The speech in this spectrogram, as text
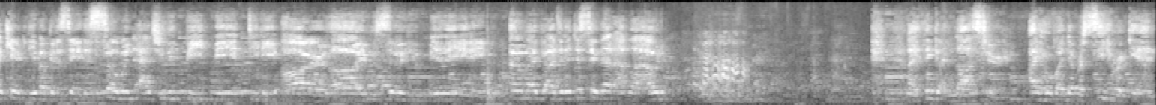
I can't believe I'm gonna say this. Someone actually beat me in DDR. Oh, I'm so humiliating. Oh my god, did I just say that out loud? I think I lost her. I hope I never see her again.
